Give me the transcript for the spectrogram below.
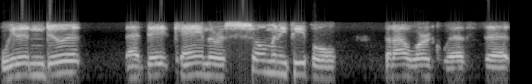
We didn't do it. That date came. There were so many people that I work with that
